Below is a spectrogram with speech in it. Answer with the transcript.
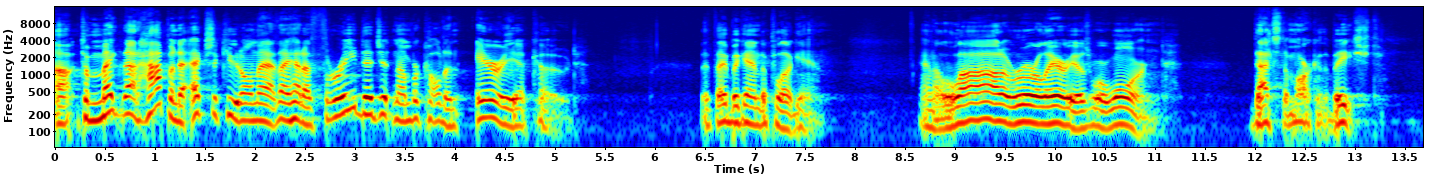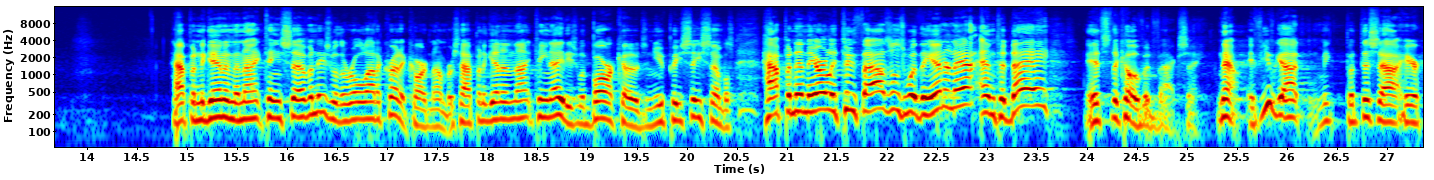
uh, to make that happen, to execute on that, they had a three digit number called an area code that they began to plug in. And a lot of rural areas were warned. That's the mark of the beast. Happened again in the 1970s with the rollout of credit card numbers. Happened again in the 1980s with barcodes and UPC symbols. Happened in the early 2000s with the internet. And today, it's the COVID vaccine. Now, if you've got, let me put this out here.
